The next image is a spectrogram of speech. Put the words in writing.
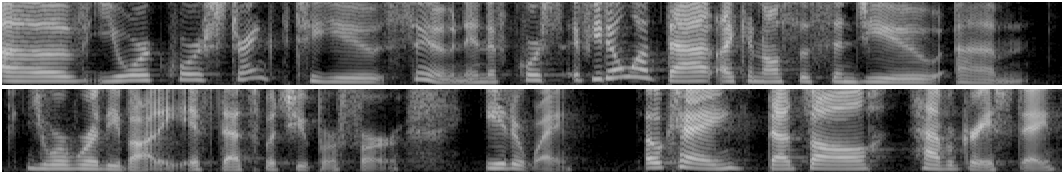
of your core strength to you soon. And of course, if you don't want that, I can also send you um, your worthy body if that's what you prefer. Either way. Okay, that's all. Have a grace day.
